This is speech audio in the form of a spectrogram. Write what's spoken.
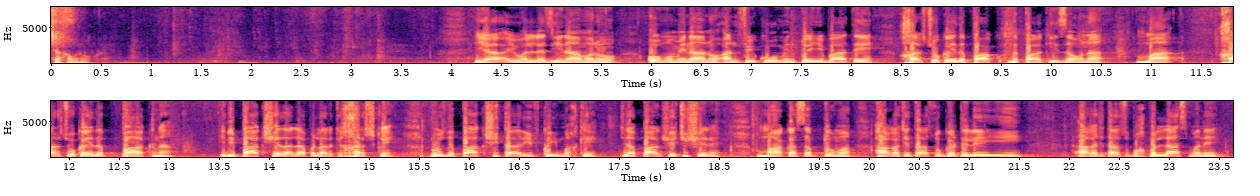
څه خبر وکړه یا ایها الذین آمنو او مؤمنانو انفقوا من طیبات خرچو کوي د پاک د پاکیزونه ما خرچو کوي د پاک نه یعنی پاک شی د الله په لار کې خرج کړي نو د پاک شی تعریف کوي مخکې چې دا پاک شی چی شری ما کسبتم هغه چې تاسو ګټلې هغه چې تاسو په خپل لاس باندې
